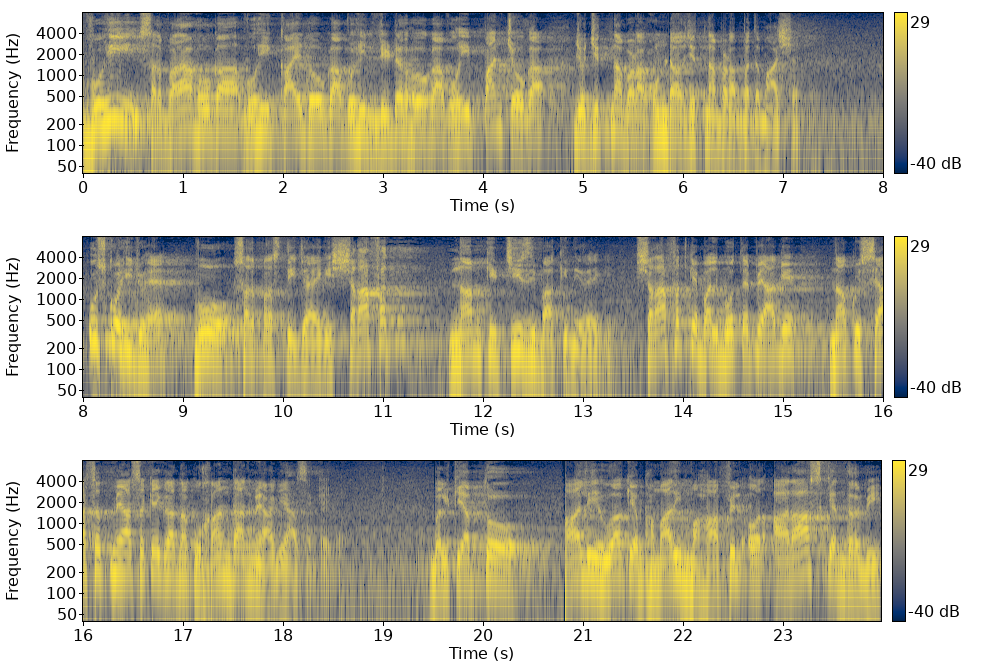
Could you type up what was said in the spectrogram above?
वही सरबरा होगा, वही कायद होगा, वही लीडर होगा, वही पंच होगा, जो जितना बड़ा गुंडा और जितना बड़ा बदमाश है। उसको ही जो है, वो सरपरस्ती जाएगी। शराफत नाम की चीज़ ही बाकी नहीं रहेगी। शराफत के बल बोते पे आगे ना कोई सियासत में आ सकेगा, ना कोई ख़ानदान में आगे आ सकेगा। बल्कि अब तो हाल ही हुआ कि अब हमारी महाफिल और आरास के अंदर भी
